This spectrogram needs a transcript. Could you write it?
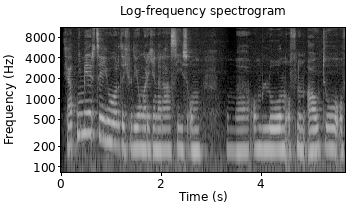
Het gaat niet meer tegenwoordig, de jongere generaties, om, om, eh, om loon of een auto. Of,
